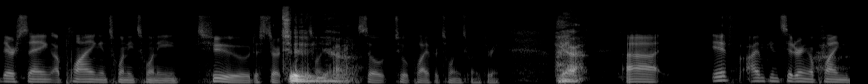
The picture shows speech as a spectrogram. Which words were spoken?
they're saying applying in 2022 to start Two, 2023. yeah. So to apply for 2023. yeah. Uh, if I'm considering applying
